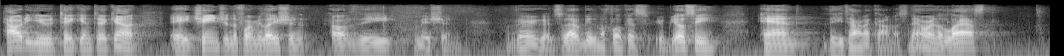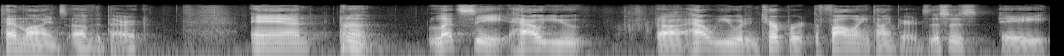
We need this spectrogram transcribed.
how do you take into account a change in the formulation of the mission. Very good. So that would be the machlokas Rabbi Yossi and the Tanakamas. Now we're in the last 10 lines of the parak. And let's see how you, uh, how you would interpret the following time periods. This is a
